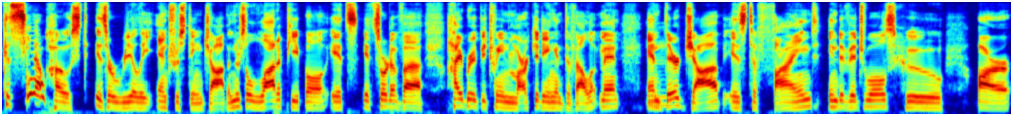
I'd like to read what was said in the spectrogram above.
casino host is a really interesting job, and there's a lot of people. It's it's sort of a hybrid between marketing and development, and Mhm. their job is to find individuals who are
